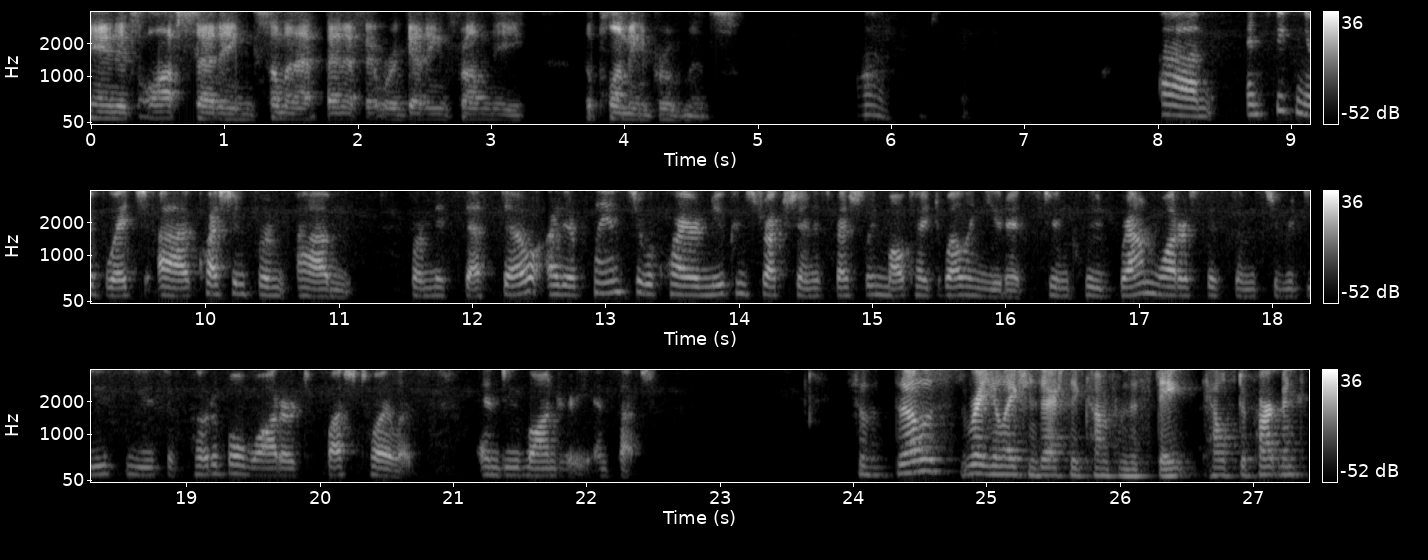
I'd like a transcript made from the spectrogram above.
and it's offsetting some of that benefit we're getting from the, the plumbing improvements. Oh, interesting. Um, and speaking of which, uh, question from um, for Ms. Sesto, are there plans to require new construction, especially multi-dwelling units, to include brown water systems to reduce the use of potable water to flush toilets and do laundry and such? So those regulations actually come from the state health department.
